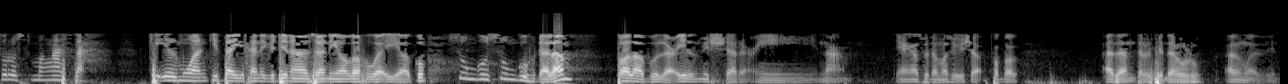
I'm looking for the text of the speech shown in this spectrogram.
terus mengasah keilmuan kita ikhwanifidina azani Allah wa iyyakum sungguh-sungguh dalam talabul ilmi syar'i. Nah, yang sudah masuk isya, fadal. Adzan terlebih dahulu al muadzin.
